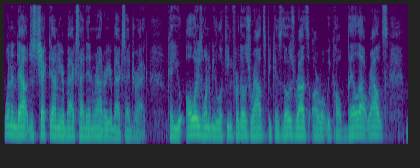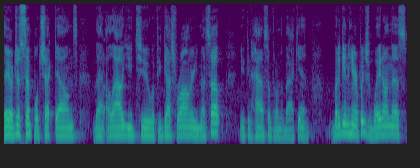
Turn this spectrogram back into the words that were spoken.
when in doubt, just check down to your backside in route or your backside drag. Okay, you always want to be looking for those routes because those routes are what we call bailout routes. They are just simple checkdowns that allow you to, if you guess wrong or you mess up, you can have something on the back end. But again, here, if we just wait on this,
